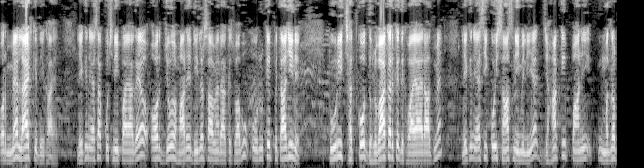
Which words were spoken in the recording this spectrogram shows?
और मैं लाइट के देखा है। लेकिन ऐसा कुछ नहीं पाया गया और जो हमारे डीलर साहब हैं राकेश बाबू, उनके पिताजी ने पूरी छत को धुलवा करके दिखवाया है रात में लेकिन ऐसी कोई सांस नहीं मिली है जहाँ की पानी मतलब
